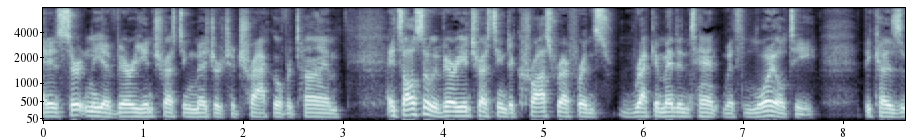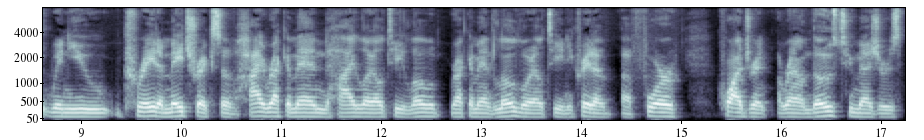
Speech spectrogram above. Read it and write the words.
And it's certainly a very interesting measure to track over time. It's also very interesting to cross reference recommend intent with loyalty because when you create a matrix of high recommend, high loyalty, low recommend, low loyalty, and you create a, a four quadrant around those two measures,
